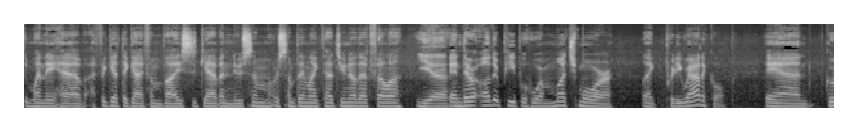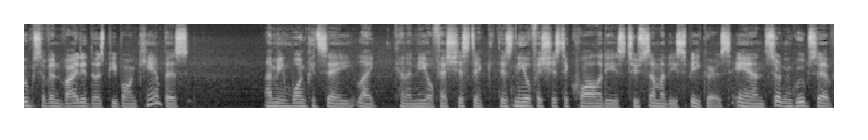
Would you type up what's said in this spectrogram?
when they have, I forget the guy from Vice, Gavin Newsom or something like that. Do you know that fella? Yeah. And there are other people who are much more like pretty radical. And groups have invited those people on campus. I mean, one could say like kind of neo fascistic, there's neo fascistic qualities to some of these speakers. And certain groups have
